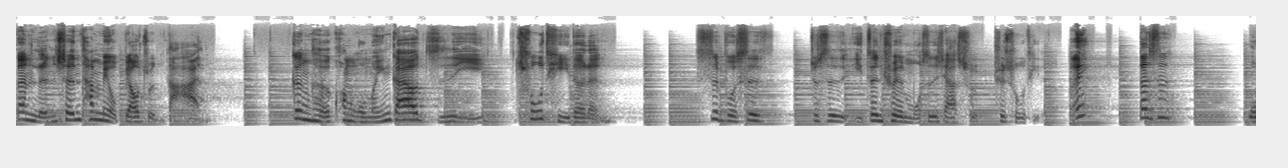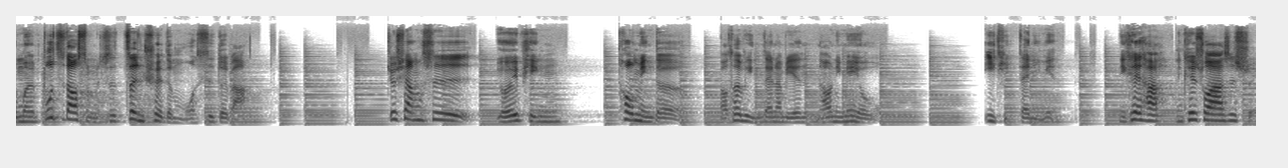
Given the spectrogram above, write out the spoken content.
但人生它没有标准答案。更何况，我们应该要质疑出题的人是不是就是以正确的模式下出去出题的？哎，但是我们不知道什么是正确的模式，对吧？就像是有一瓶。透明的保特瓶在那边，然后里面有液体在里面。你可以它，你可以说它是水，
